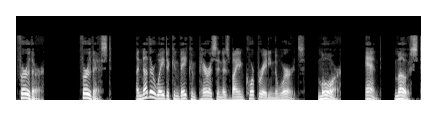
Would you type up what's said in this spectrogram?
further, furthest. Another way to convey comparison is by incorporating the words more and most.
